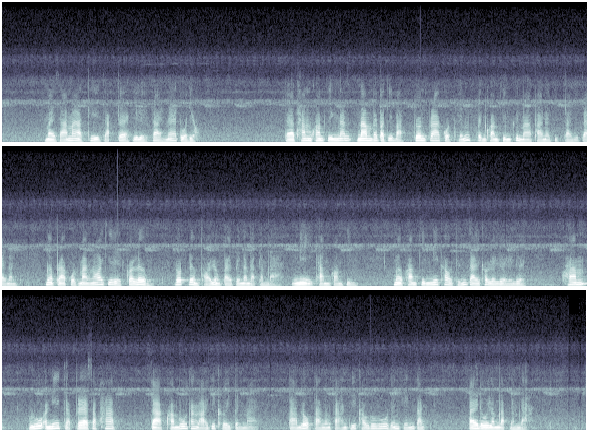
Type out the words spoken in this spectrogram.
ำไม่สามารถที่จะแก้กิเลสได้แม้ตัวเดียว แต่ทำความจริงนั้นนำไปปฏิบัติ จนปรากฏเห็นเป็นความจริงขึ้นมาภายในจิตใจจิตใจนั้น เมื่อปรากฏมากน้อยกิเลสก็เริ่มลดเริ่มถอยลงไปเป็นลำดับลำดา นี่ทำความจริง เมื่อความจริงนี้เข้าถึงใจเข้าเรื่อยๆเรื่อยๆความรู้อันนี้จะแปลสภาพจากความรู้ทั้งหลายที่เคยเป็นมา ตามโลกตามนังสารที่เขารู้รู้เห็นเห็นกัน ไปโดยลำดับลำดา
